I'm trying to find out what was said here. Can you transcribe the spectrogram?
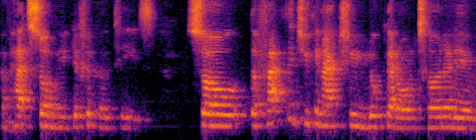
have had so many difficulties. So the fact that you can actually look at alternative,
